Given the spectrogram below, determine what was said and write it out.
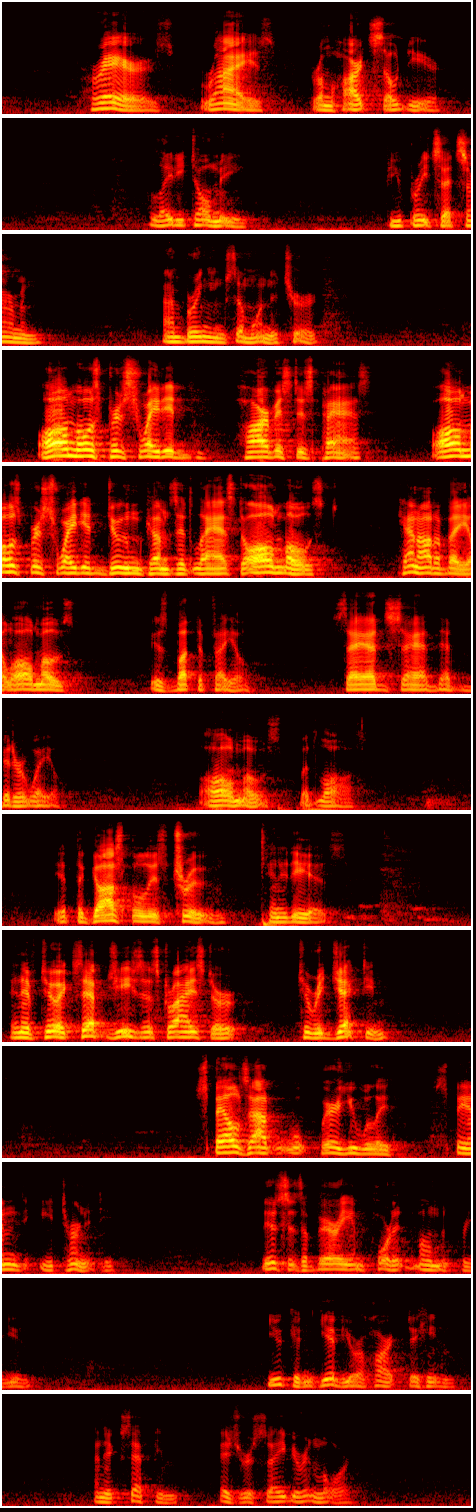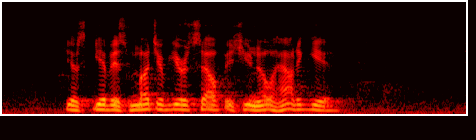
Prayers rise from hearts so dear. A lady told me, if you preach that sermon, I'm bringing someone to church. Almost persuaded, harvest is past. Almost persuaded, doom comes at last. Almost cannot avail. Almost is but to fail. Sad, sad, that bitter wail. Almost, but lost. If the gospel is true, and it is, and if to accept Jesus Christ or to reject him spells out where you will spend eternity. This is a very important moment for you. You can give your heart to Him and accept Him as your Savior and Lord. Just give as much of yourself as you know how to give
